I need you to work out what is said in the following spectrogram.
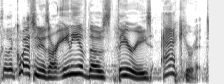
So the question is, are any of those theories accurate?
